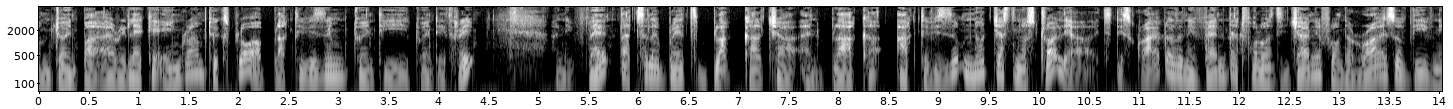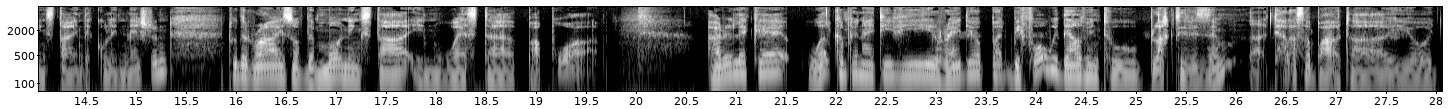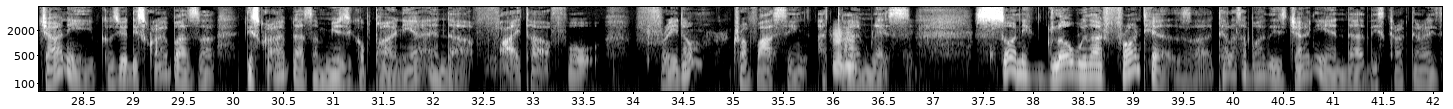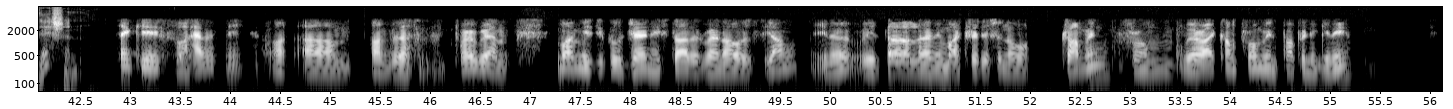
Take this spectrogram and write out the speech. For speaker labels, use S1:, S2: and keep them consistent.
S1: I'm joined by Airileke Ingram to explore Blaktivism 2023, an event that celebrates black culture and black activism, not just in Australia. It's described as an event that follows the journey from the rise of the evening star in the Kulin Nation to the rise of the morning star in West Papua. Airileke, welcome to NITV Radio. But before we delve into Blaktivism, uh, tell us about uh, your journey because you're described as a, described as a musical pioneer and a fighter for freedom, traversing a mm-hmm. timeless sonic globe without frontiers. Uh, tell us about this journey and uh, this characterization.
S2: Thank you for having me on, um, on the program my musical journey started when I was young, you know, with uh, learning my traditional drumming from where I come from in Papua New Guinea.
